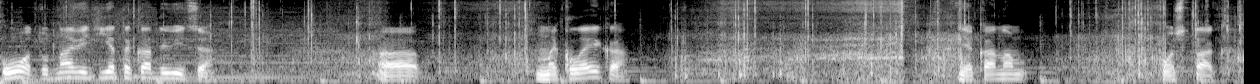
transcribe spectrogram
О, тут навіть є така, дивіться, е, наклейка, яка нам ось так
